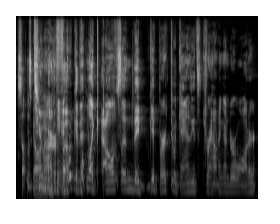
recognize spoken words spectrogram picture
something's going two on here. merfolk, and then like all of a sudden they give birth to a Ganzi. It's drowning underwater.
